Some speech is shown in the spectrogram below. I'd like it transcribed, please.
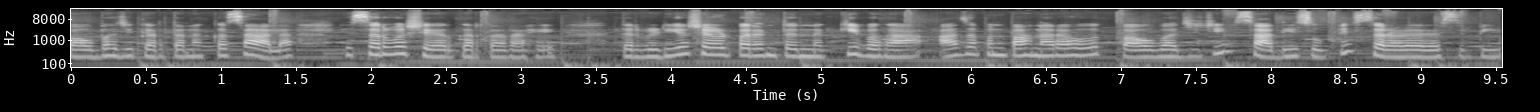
पावभाजी करताना कसा आला हे सर्व शेअर करणार आहे. तर व्हिडिओ शेवटपर्यंत नक्की बघा. आज आपण पाहणार आहोत पावभाजीची साधी सोपी सरळ रेसिपी.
